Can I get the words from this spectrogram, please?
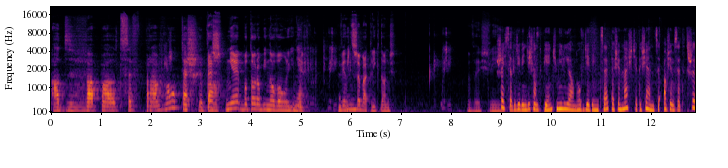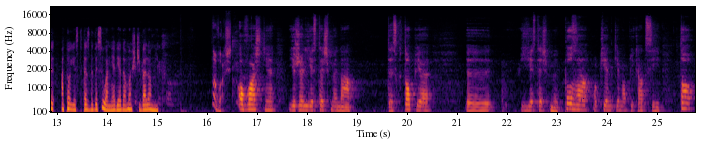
A dwa palce w prawo też chyba. Też nie, bo to robi nową linię. Nie. Więc trzeba kliknąć. Wyślij. Wyślij. 695 milionów 918 tysięcy 803, a to jest test wysyłania wiadomości balonik. No właśnie. O właśnie, jeżeli jesteśmy na desktopie, jesteśmy poza okienkiem aplikacji, to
